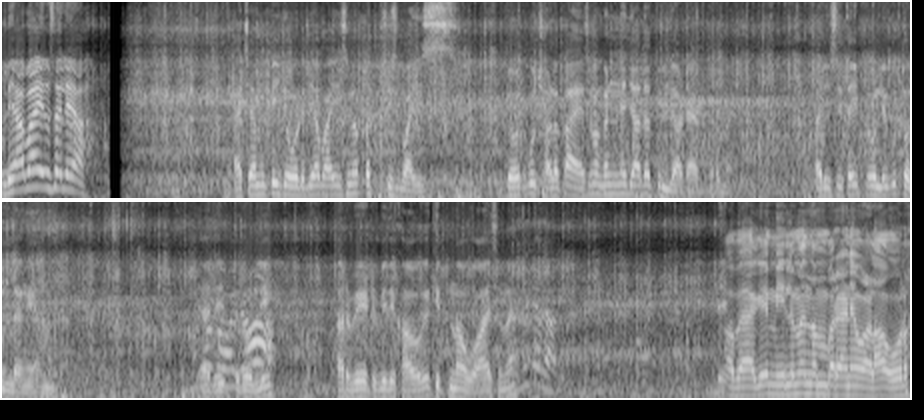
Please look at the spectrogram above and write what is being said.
लिया भाई, उसे लिया एच एम टी जोड़ दिया भाई, इसमें पच्चीस बाईस। तो कुछ हल्का है, इसमें गन्ने ज़्यादा तुल जा ट्रैक्टर में। और इसी तरह ट्रॉली को तोल लेंगे हम। यार ट्रॉली और वेट भी दिखाओगे कितना हुआ इसमें। अब आगे मील में नंबर आने वाला और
